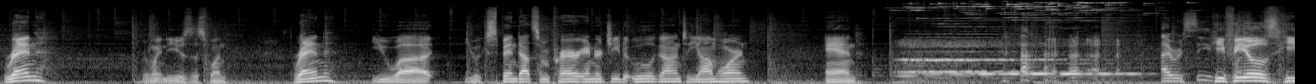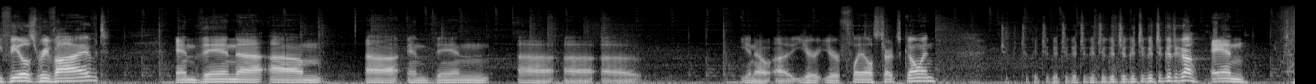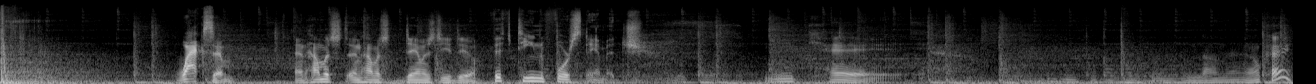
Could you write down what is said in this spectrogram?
Ren, been waiting to use this one. Ren, you uh, you expend out some prayer energy to Ulagan to Yamhorn, and I received. he feels he feels revived, and then uh, um, uh, and then uh, uh, uh, you know uh, your your flail starts going, and whacks him. And how much and how much damage do you do? 15 force damage. Okay. Okay.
